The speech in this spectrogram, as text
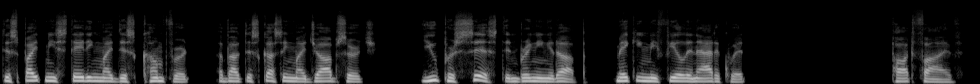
despite me stating my discomfort about discussing my job search, you persist in bringing it up, making me feel inadequate. Part 5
